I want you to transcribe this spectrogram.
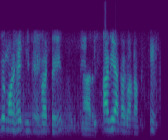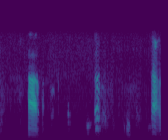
કોઈ મળે જ નહીં તો આવ્યા કરવાના. હા. હા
